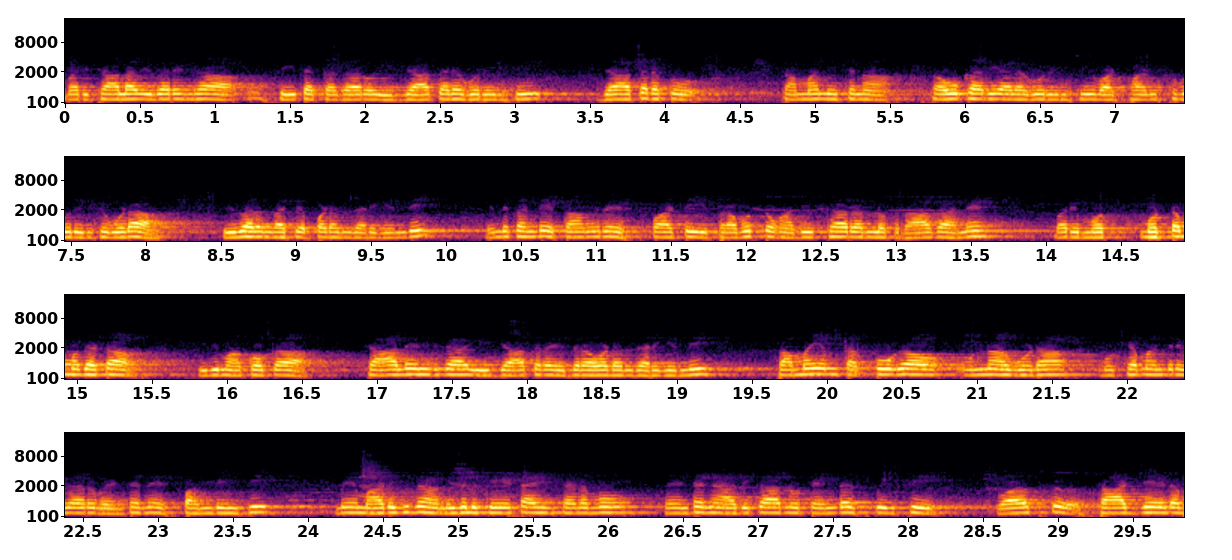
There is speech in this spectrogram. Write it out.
మరి చాలా వివరంగా సీతక్క గారు ఈ జాతర గురించి జాతరకు సంబంధించిన సౌకర్యాల గురించి వాటి ఫండ్స్ గురించి కూడా వివరంగా చెప్పడం జరిగింది. ఎందుకంటే కాంగ్రెస్ పార్టీ ప్రభుత్వం అధికారంలోకి రాగానే మరి మొ మొట్టమొదట ఇది మాకు ఒక ఛాలెంజ్గా ఈ జాతర ఎదురవ్వడం జరిగింది. సమయం తక్కువగా ఉన్నా కూడా ముఖ్యమంత్రి గారు వెంటనే స్పందించి మేము అడిగిన నిధులు కేటాయించడము వెంటనే అధికారులు టెండర్స్ పిలిచి వర్క్స్ స్టార్ట్ చేయడం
